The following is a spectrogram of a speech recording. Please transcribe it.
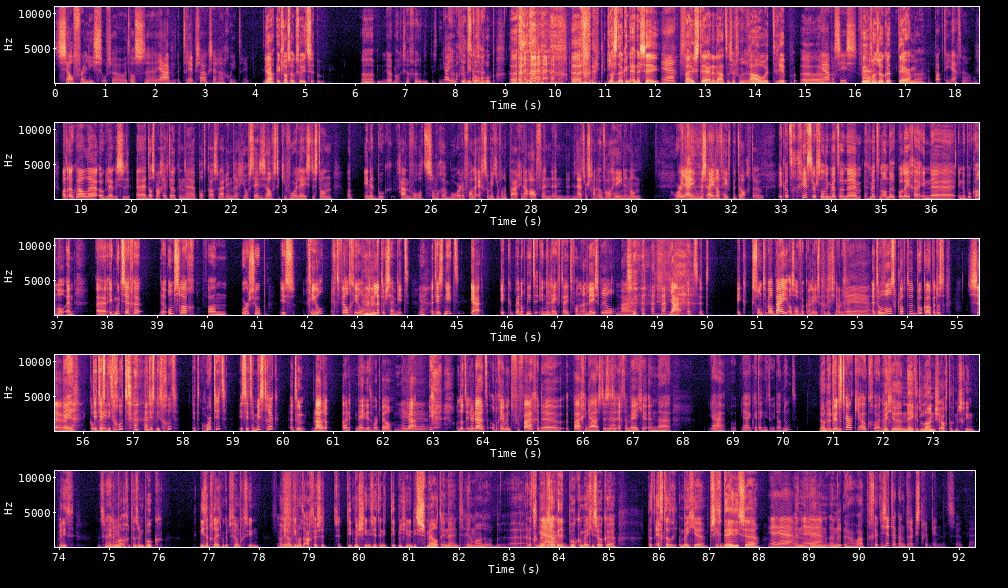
zelfverlies of zo. Het was eh, ja, een trip zou ik zeggen, een goede trip. Ja, ik las ook zoiets. Eh, ja, dat mag ik zeggen. Het is niet Ja, je mag dat publieke omroep. Eh, eh, ik las het ook in de NRC. Ja, Vijf ster, inderdaad, een soort van rauwe trip. eh, ja precies. veel Maar- van zulke termen. Het pakte je echt wel. Wat ook wel eh, ook leuk is, eh Dasmag heeft ook een eh, podcast waarin Brechtje Hofstede zelf een stukje voorleest. Dus dan, want in het boek gaan bijvoorbeeld sommige woorden vallen echt zo'n beetje van de pagina af en, en de letters gaan overal heen. En dan hoor jij hoe zij dat heeft bedacht ook. Ik had gisteren stond ik met een, eh, met een andere collega in de, in de boekhandel. En eh, ik moet zeggen, de omslag van oersoep is geel, echt fel geel. Ja. En Mhm. de letters zijn wit. Ja. Het is niet, ja, ik ben nog niet in de leeftijd van een leesbril. Maar ja, het, het, ik stond er wel bij alsof ik een leesbrilletje nodig heb. ja, ja. En toen vervolgens klopte het boek open. En het was, Zo, Nee, dit is niet toe. goed. dit is niet goed. Dit, hoort dit? Is dit een misdruk? En toen bladeren, oh nee, nee, dit hoort wel. Ja, Ja. ja, ja. Omdat inderdaad op een gegeven moment vervagen de pagina's. Dus het is echt een beetje een, eh, ja, ja, ik weet eigenlijk niet hoe je dat noemt. Ja, Een een kunstwerkje ook gewoon. een beetje Naked Lunch-achtig misschien. Ik weet niet. Dat is een hele mo- dat is een boek. Dat ik niet heb gelezen, maar ik heb de film gezien. Waarin ook iemand achter zijn typemachine zit. En die typemachine die smelt ineens helemaal zo. eh, en dat gebeurt Ja. dus ook in het boek. Een beetje zulke... Dat echt dat een beetje psychedelische. Ja, ja. En, ja, ja. en, en ja, wat te gek. er zit ook een drugstrip in. Dat is ook, eh,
